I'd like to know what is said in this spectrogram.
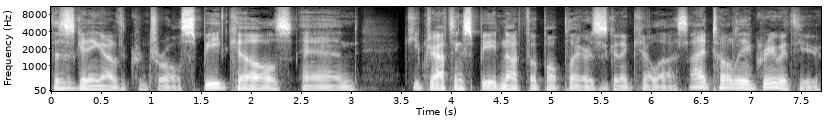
This is getting out of the control. Speed kills and keep drafting speed, not football players, is going to kill us. I totally agree with you.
